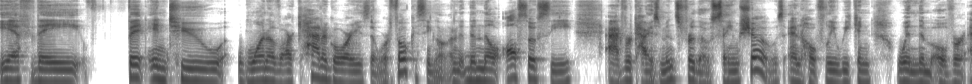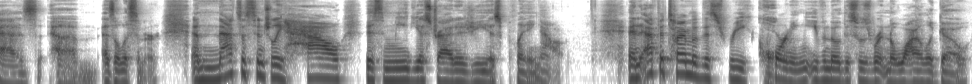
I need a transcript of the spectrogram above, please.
if they fit into one of our categories that we're focusing on, then they'll also see advertisements for those same shows, and hopefully we can win them over as um, as a listener. And that's essentially how this media strategy is playing out. And at the time of this recording, even though this was written a while ago,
